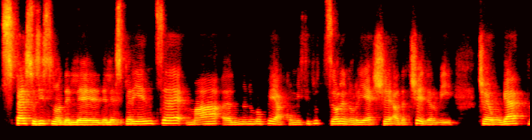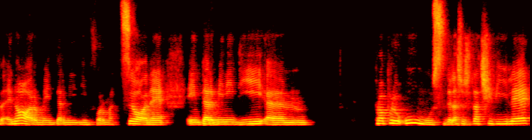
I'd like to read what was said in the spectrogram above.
spesso esistono delle, delle esperienze ma eh, l'Unione Europea come istituzione non riesce ad accedervi. C'è un gap enorme in termini di informazione, in termini di ehm, proprio humus della società civile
